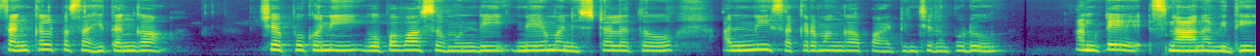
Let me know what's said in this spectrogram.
సంకల్ప సహితంగా చెప్పుకొని ఉపవాసం ఉండి నియమనిష్టలతో అన్నీ సక్రమంగా పాటించినప్పుడు అంటే స్నాన విధి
